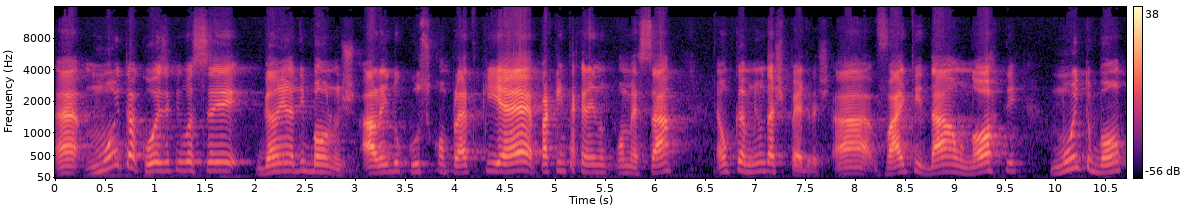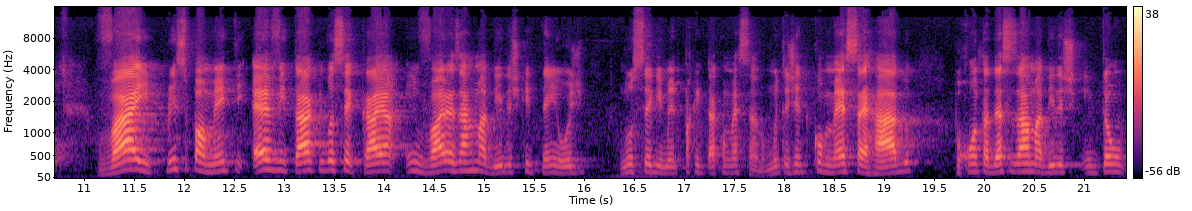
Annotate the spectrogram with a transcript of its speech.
É, muita coisa que você ganha de bônus, além do curso completo, que é, para quem está querendo começar, é um caminho das pedras. Ah, vai te dar um norte muito bom. Vai principalmente evitar que você caia em várias armadilhas que tem hoje no segmento para quem está começando. Muita gente começa errado por conta dessas armadilhas. Então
